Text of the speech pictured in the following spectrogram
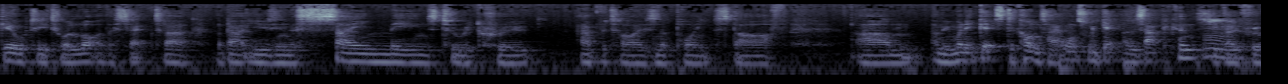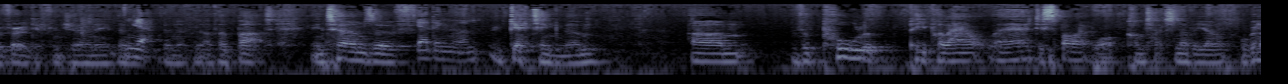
guilty to a lot of the sector about using the same means to recruit, advertise, and appoint staff. Um, I mean, when it gets to Contact, once we get those applicants, you go through a very different journey than, Yeah. than another. But in terms of Getting them. getting them, um, the pool of people out there, despite what Contact and other young, what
